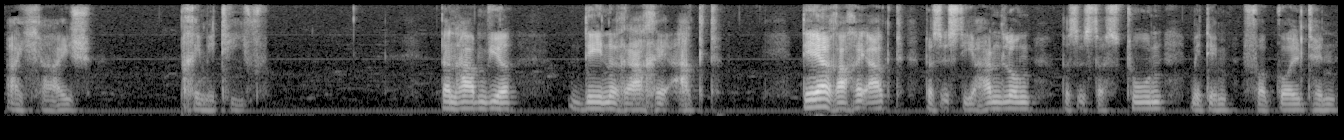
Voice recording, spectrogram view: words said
archaisch, primitiv. Dann haben wir den Racheakt. Der Racheakt, das ist die Handlung, das ist das Tun, mit dem vergolten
